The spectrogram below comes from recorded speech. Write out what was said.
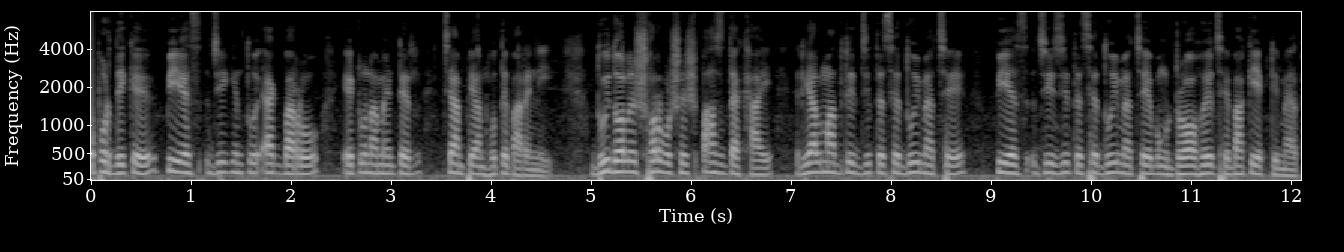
অপরদিকে পিএসজি কিন্তু একবারও এ টুর্নামেন্টের চ্যাম্পিয়ন হতে পারেনি। দুই দলের সর্বশেষ পাঁচ দেখায় রিয়াল মাদ্রিদ জিতেছে দুই ম্যাচে পিএসজি জিতেছে দুই ম্যাচে এবং ড্র হয়েছে বাকি একটি ম্যাচ।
